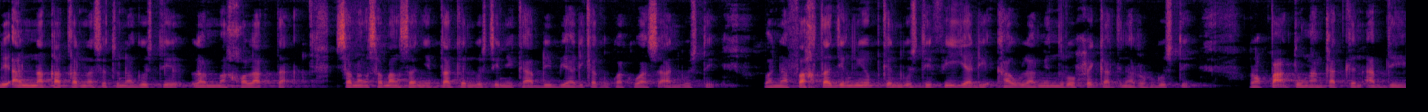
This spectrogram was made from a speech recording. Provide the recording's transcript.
li annaka karena setuna Gusti lamma khalaqta samang-samangsa nyiptakeun Gusti ni ka abdi biadika ku kakuasaan Gusti. Wa nafakhta jeung niupkeun Gusti fiya di kaula min ruhika tina ruh Gusti. Ropak tu ngangkatkan Abdi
